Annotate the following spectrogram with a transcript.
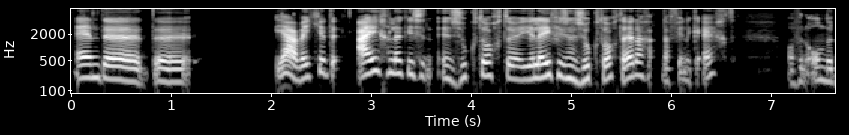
En de, de ja, weet je, eigenlijk is een zoektocht. Uh, je leven is een zoektocht, hè, dat, dat vind ik echt. Of een onder,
